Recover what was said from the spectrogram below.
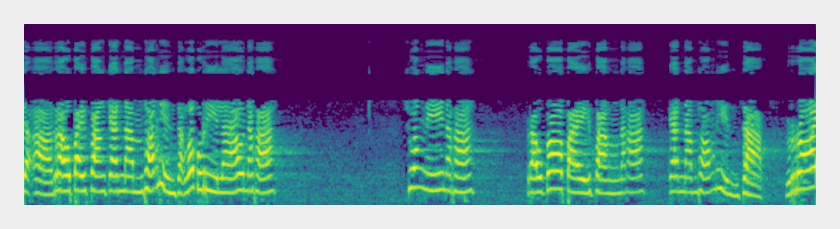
จะเราไปฟังแกนนำท้องถิ่นจากลบบุรีแล้วนะคะ ช่วงนี้นะคะ เราก็ไปฟังนะคะ แกนนำท้องถิ่นจากร้อย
